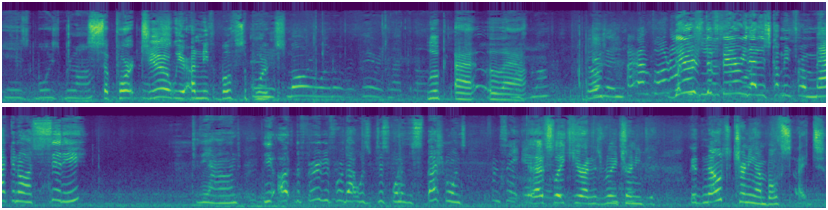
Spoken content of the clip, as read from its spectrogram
is Bois Blanc. Support two. We are underneath both supports. And the smaller one over there is Mackinac Look at that. There's the ferry that is coming from Mackinac City to the island. The uh, the ferry before that was just one of the special ones from St. That's Lake Huron. It's really turning. To, now it's turning on both sides.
